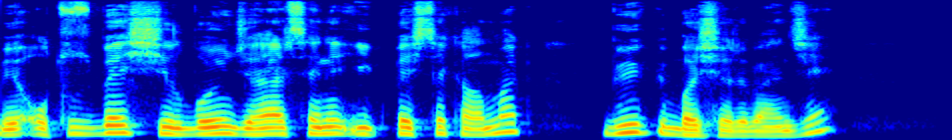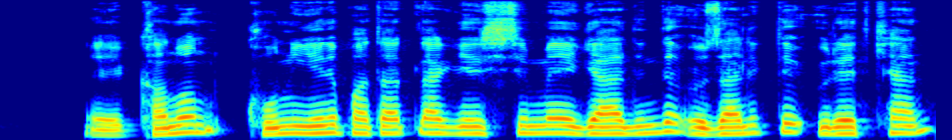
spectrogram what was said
ve 35 yıl boyunca her sene ilk 5'te kalmak büyük bir başarı bence. Ee, Canon konu yeni patentler geliştirmeye geldiğinde özellikle üretken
